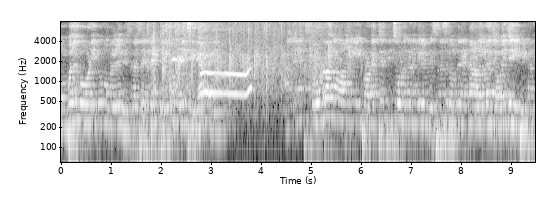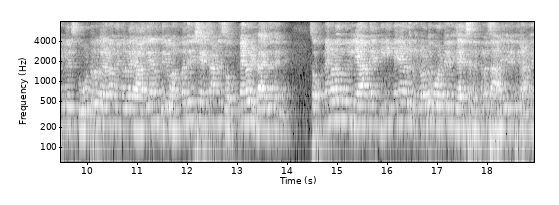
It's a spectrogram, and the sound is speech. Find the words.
ഒമ്പത് കോടിക്ക് മുകളിൽ ബിസിനസ് എന്റെ ടീം വഴി ചെയ്യാൻ കഴിഞ്ഞു. അങ്ങനെ സ്കൂട്ടറൊക്കെ വാങ്ങി പ്രൊഡക്റ്റ് എത്തിച്ചു കൊടുക്കണമെങ്കിലും ബിസിനസ്സിൽ ഒന്ന് രണ്ട് ആളുകളെ ജോയിൻ ചെയ്യിപ്പിക്കണമെങ്കിൽ സ്കൂട്ടർ വേണം എന്നുള്ള ആഗ്രഹം ഇതിൽ വന്നതിന് ശേഷമാണ് സ്വപ്നങ്ങൾ ഉണ്ടായത് തന്നെ. സ്വപ്നങ്ങളൊന്നും ഇല്ലാതെ ഇനി ഇങ്ങനെയാണ് മുന്നോട്ട് പോട്ടെ എന്ന് വിചാരിച്ച് നിൽക്കുന്ന സാഹചര്യത്തിലാണ്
